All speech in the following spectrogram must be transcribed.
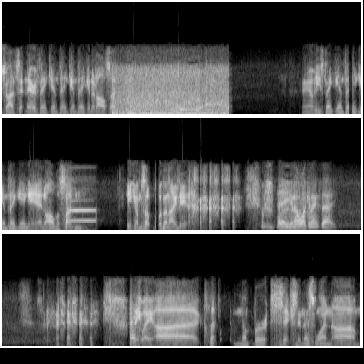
Sean's sitting there thinking, thinking, thinking, and all of a sudden, you know, he's thinking, thinking, thinking, and all of a sudden, he comes up with an idea. hey, you know what can I say? anyway, uh, clip number six, and this one, um,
